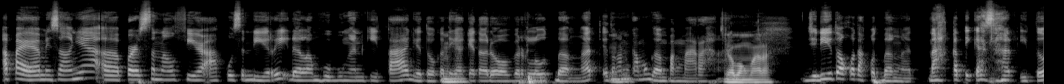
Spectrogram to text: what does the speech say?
Apa ya misalnya uh, personal fear aku sendiri dalam hubungan kita gitu ketika Mhm. kita udah overload banget itu kan Mhm. kamu gampang marah Gampang marah. jadi itu aku takut banget nah ketika saat itu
